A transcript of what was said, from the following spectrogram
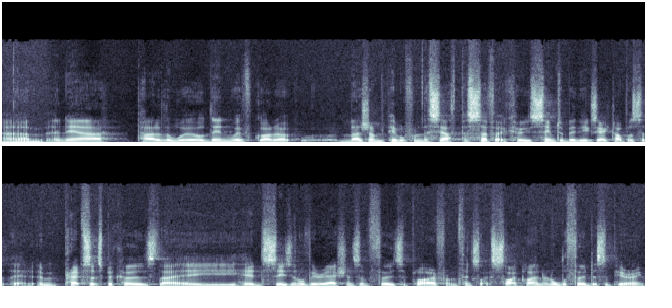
Um, in our part of the world, then we've got a large number of people from the South Pacific who seem to be the exact opposite of that, and perhaps it's because they had seasonal variations in food supply from things like cyclone and all the food disappearing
